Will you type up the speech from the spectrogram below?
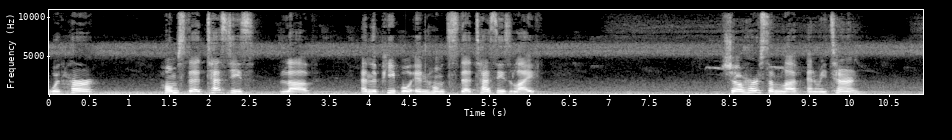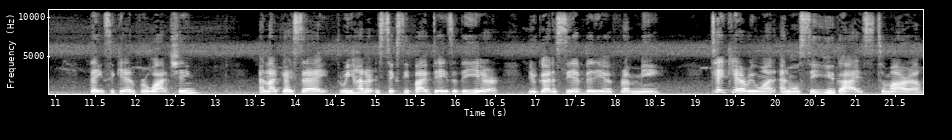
with her Homestead Tessie's love and the people in Homestead Tessie's life. Show her some love in return. Thanks again for watching. And like I say, 365 days of the year, you're going to see a video from me. Take care, everyone, and we'll see you guys tomorrow.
